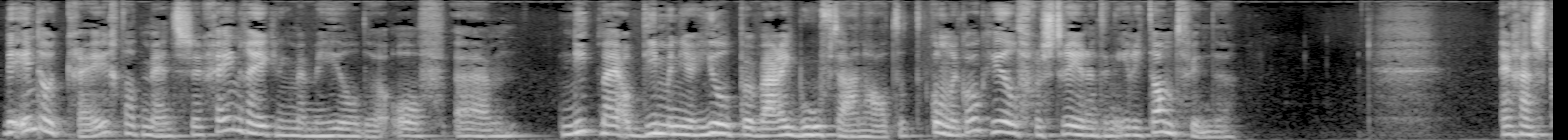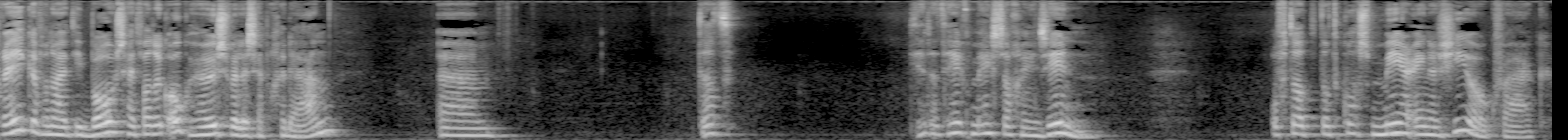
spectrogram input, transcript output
de indruk kreeg dat mensen geen rekening met me hielden of um, niet mij op die manier hielpen waar ik behoefte aan had. Dat kon ik ook heel frustrerend en irritant vinden. En gaan spreken vanuit die boosheid, wat ik ook heus wel eens heb gedaan. Um, dat, ja, dat heeft meestal geen zin. Of dat, dat kost meer energie ook vaak.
